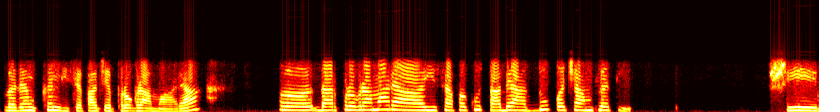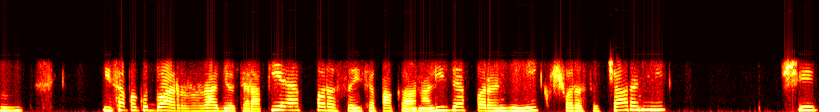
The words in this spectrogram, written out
vedem când îi se face programarea, uh, dar programarea i s-a făcut abia după ce am plătit. Și um, i s-a făcut doar radioterapie, fără să îi se facă analize, fără nimic, fără să ceară nimic. Și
